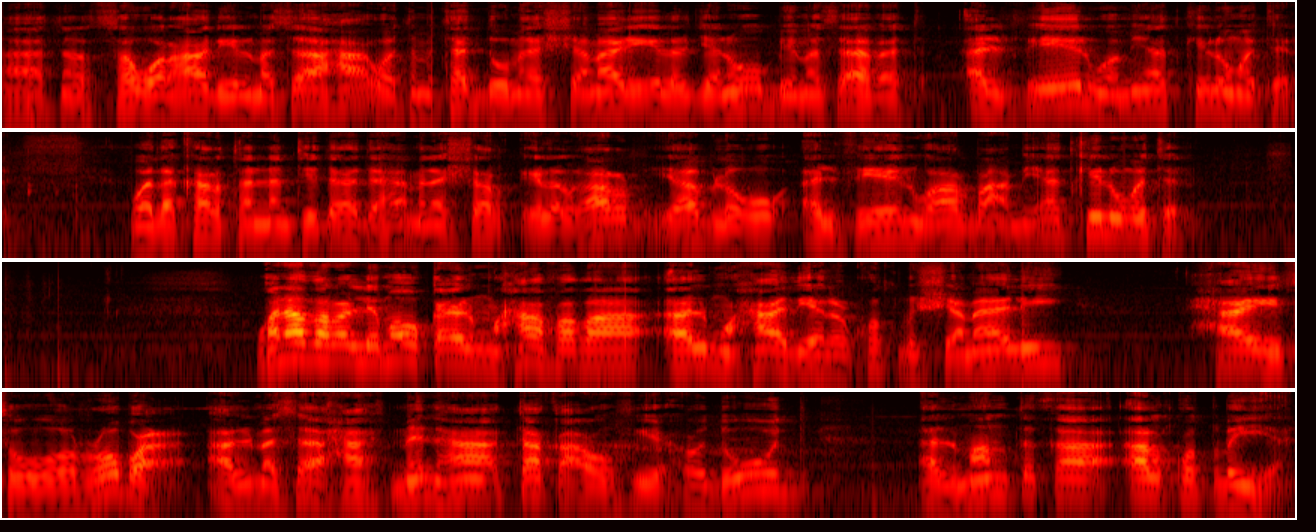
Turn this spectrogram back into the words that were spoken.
نتصور هذه المساحة وتمتد من الشمال إلى الجنوب بمسافة 2100 كيلومتر. وذكرت أن امتدادها من الشرق إلى الغرب يبلغ 2400 كيلومتر. ونظرا لموقع المحافظة المحاذية للقطب الشمالي حيث ربع المساحة منها تقع في حدود المنطقة القطبية.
